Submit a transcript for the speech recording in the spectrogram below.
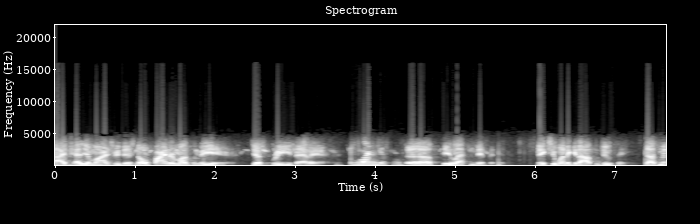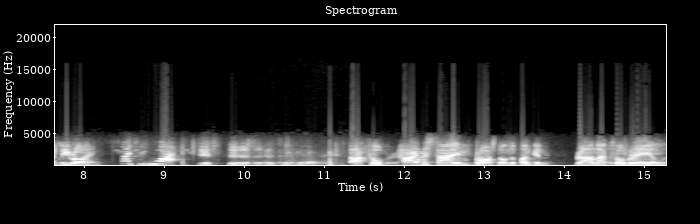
I tell you, Marjorie, there's no finer month in the year. Just breathe that air. Wonderful. Uh, feel that nip in it. Makes you want to get out and do things. Doesn't it, Leroy? Such as what? It's uh, October. Harvest time, frost on the pumpkin, brown October ale,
